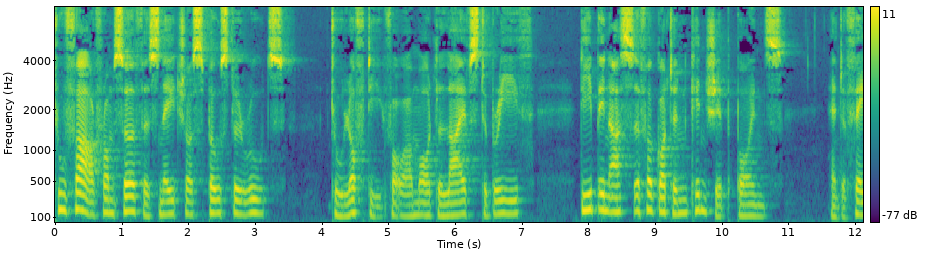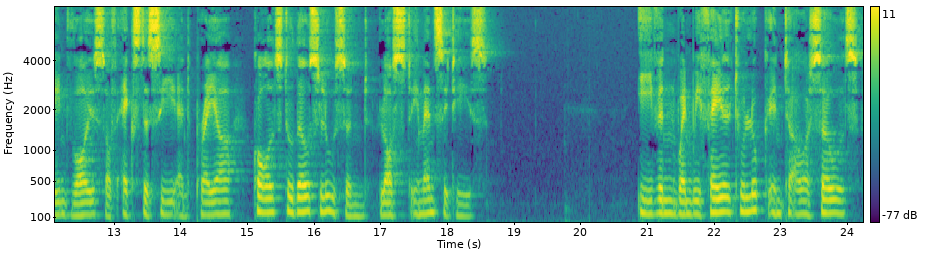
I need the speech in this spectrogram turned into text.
too far from surface nature's postal routes, too lofty for our mortal lives to breathe, deep in us a forgotten kinship points, and a faint voice of ecstasy and prayer calls to those loosened, lost immensities. Even when we fail to look into our souls,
